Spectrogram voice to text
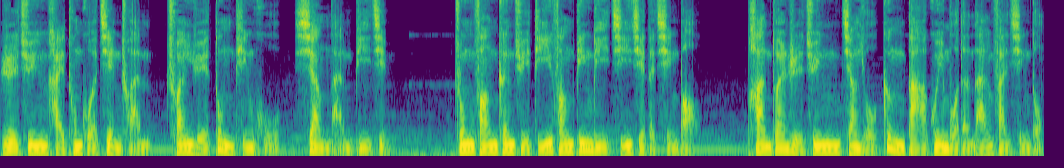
日军还通过舰船穿越洞庭湖向南逼近。中方根据敌方兵力集结的情报，判断日军将有更大规模的南犯行动，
